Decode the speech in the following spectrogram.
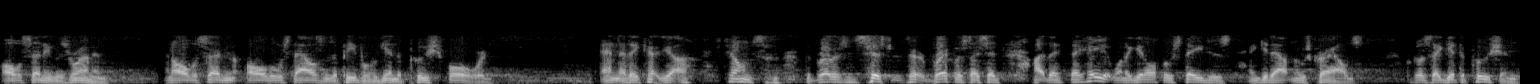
all of a sudden he was running. And all of a sudden all those thousands of people begin to push forward. And they, yeah, telling the brothers and sisters there at breakfast, I said, I, they, they hate it when I get off those stages and get out in those crowds because they get to pushing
